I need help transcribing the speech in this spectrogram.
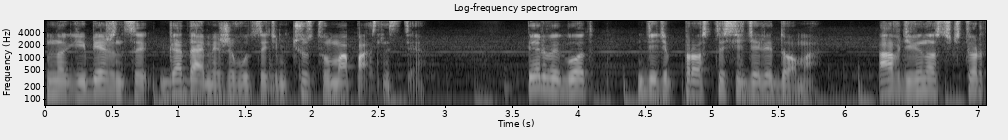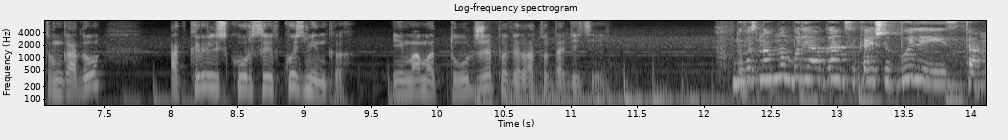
Многие беженцы годами живут с этим чувством опасности. Первый год дети просто сидели дома. А в 94 году открылись курсы в Кузьминках, и мама тут же повела туда детей. Ну, в основном были афганцы, конечно, были из, там,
